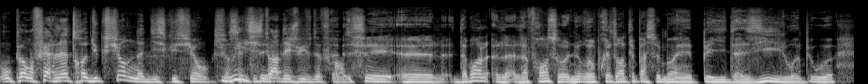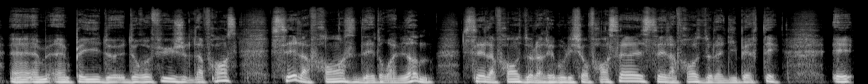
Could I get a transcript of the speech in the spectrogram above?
on peut en faire l'introduction de notre discussion sur cette histoire des juifs de France. C'est euh, d'abord la, France ne représentait pas seulement un pays d'asile ou, un, un, pays de, de, refuge. La France, c'est la France des droits de l'homme, c'est la France de la Révolution française, c'est la France de la liberté. Et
